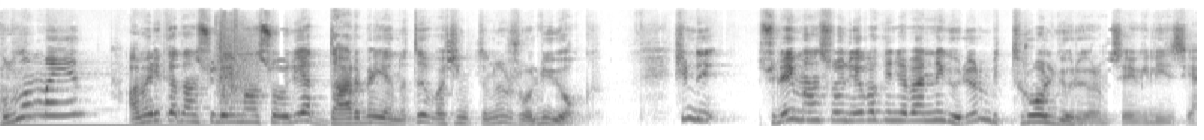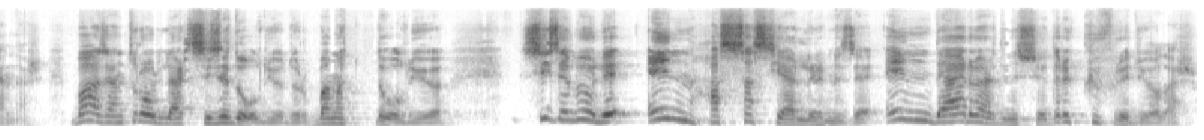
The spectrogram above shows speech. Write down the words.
Kullanmayın. Amerika'dan Süleyman Soylu'ya darbe yanıtı Washington'ın rolü yok. Şimdi Süleyman Soylu'ya bakınca ben ne görüyorum? Bir troll görüyorum sevgili izleyenler. Bazen troller size de oluyordur, bana da oluyor. Size böyle en hassas yerlerinize, en değer verdiğiniz şeylere küfür ediyorlar.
